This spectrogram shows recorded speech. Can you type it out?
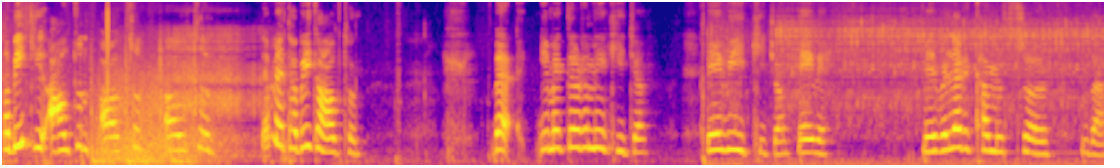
Tabii ki altın, altın, altın. Değil mi? Tabii ki altın. Ve yemeklerini yıkayacağım. Meyve yıkayacağım. Meyve. Meyveler yıkamasında.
